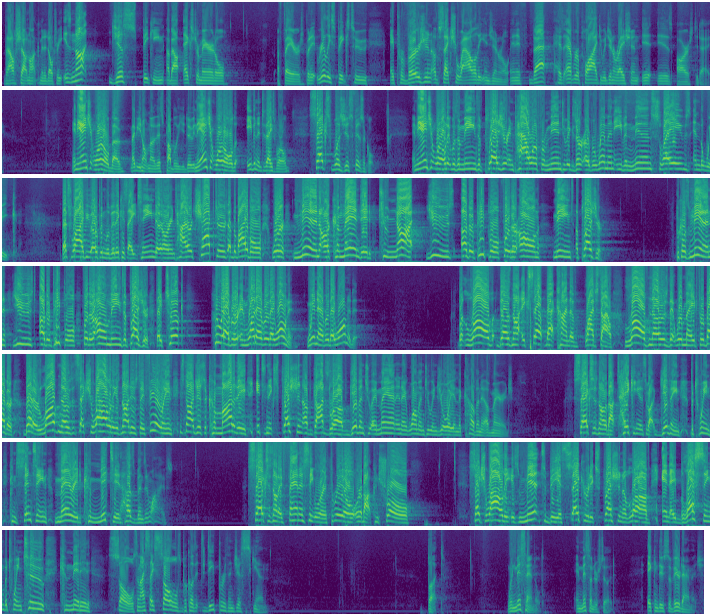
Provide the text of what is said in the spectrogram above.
thou shalt not commit adultery, is not just speaking about extramarital affairs, but it really speaks to a perversion of sexuality in general. And if that has ever applied to a generation, it is ours today. In the ancient world, though, maybe you don't know this, probably you do. In the ancient world, even in today's world, sex was just physical. In the ancient world, it was a means of pleasure and power for men to exert over women, even men, slaves, and the weak. That's why if you open Leviticus 18, there are entire chapters of the Bible where men are commanded to not use other people for their own means of pleasure. Because men used other people for their own means of pleasure. They took whoever and whatever they wanted, whenever they wanted it. But love does not accept that kind of lifestyle. Love knows that we're made for better. Better. Love knows that sexuality is not just a feeling, it's not just a commodity, it's an expression of God's love given to a man and a woman to enjoy in the covenant of marriage. Sex is not about taking, it's about giving between consenting, married, committed husbands and wives. Sex is not a fantasy or a thrill or about control Sexuality is meant to be a sacred expression of love and a blessing between two committed souls. And I say souls because it's deeper than just skin. But when mishandled and misunderstood, it can do severe damage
